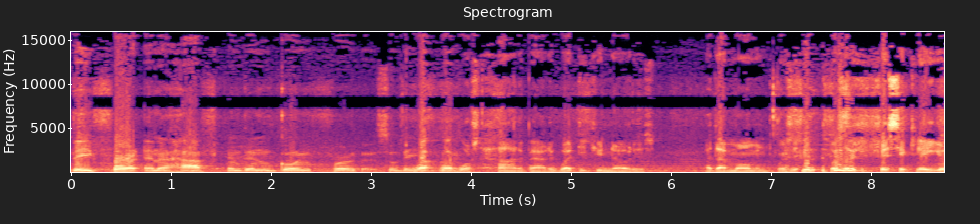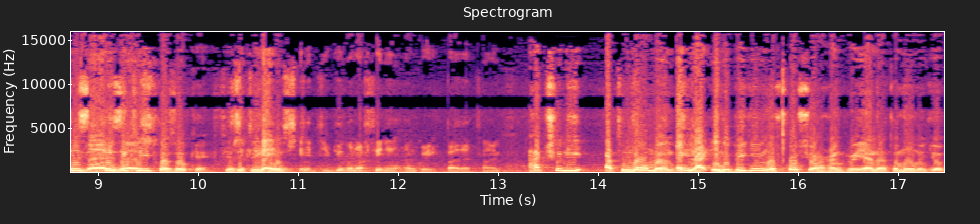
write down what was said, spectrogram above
day four and a half and then going further. So day What what was hard about it? What did you notice at that moment? Was it Phys- was it physically your Phys- body physically was, it was okay. Physically okay? it was It- you were not feeling hungry by that time. actually at the moment like in the beginning of course you're hungry and at the moment your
